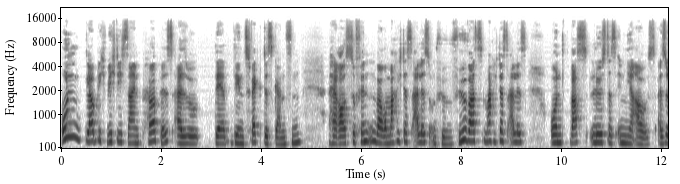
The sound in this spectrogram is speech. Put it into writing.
unglaublich wichtig, seinen Purpose, also der, den Zweck des Ganzen, herauszufinden. Warum mache ich das alles und für, für was mache ich das alles und was löst das in mir aus? Also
